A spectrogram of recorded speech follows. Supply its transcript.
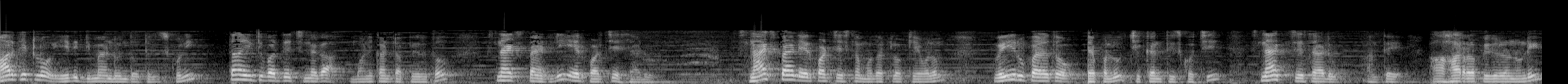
మార్కెట్లో ఏది డిమాండ్ ఉందో తెలుసుకుని తన ఇంటి వద్దే చిన్నగా మణికంఠ పేరుతో స్నాక్స్ ప్యాంట్ని ఏర్పాటు చేశాడు. స్నాక్స్ ప్యాంట్ ఏర్పాటు చేసిన మొదట్లో కేవలం వెయ్యి రూపాయలతో చేపలు చికెన్ తీసుకొచ్చి స్నాక్స్ చేశాడు. అంతే. ఆహార ప్రియుల నుండి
